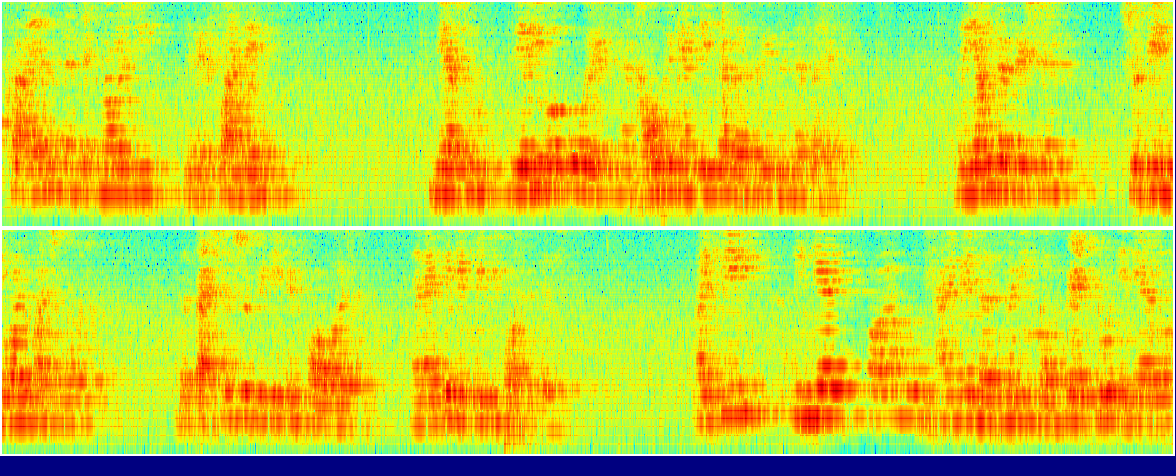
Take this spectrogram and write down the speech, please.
Science and technology is expanding, we have to really work over it and how we can take our nursery business ahead. The young generation should be involved much more. The passion should be taken forward and I think it will be possible. I feel India is far more behind in nursery compared to any other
